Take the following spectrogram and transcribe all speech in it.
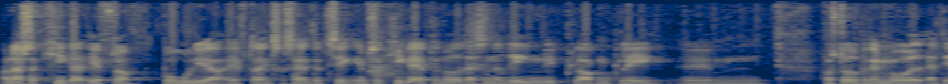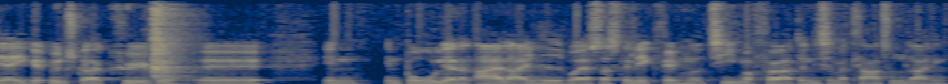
Og når jeg så kigger efter boliger, efter interessante ting, jamen, så kigger jeg efter noget, der er sådan rimelig plug and play. Øh, forstået på den måde, at jeg ikke ønsker at købe øh, en, en bolig eller en ejerlejlighed, hvor jeg så skal ligge 500 timer, før den ligesom er klar til udlejning.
